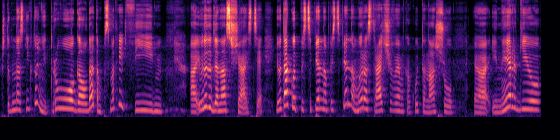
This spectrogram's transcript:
чтобы нас никто не трогал, да, там посмотреть фильм, а, и вот это для нас счастье. И вот так вот постепенно-постепенно мы растрачиваем какую-то нашу энергию,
